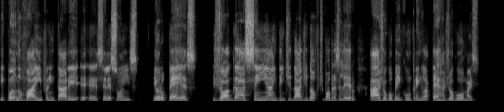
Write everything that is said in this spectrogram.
E quando vai enfrentar é, é, seleções europeias, joga sem a identidade do futebol brasileiro. Ah, jogou bem contra a Inglaterra? Jogou, mas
